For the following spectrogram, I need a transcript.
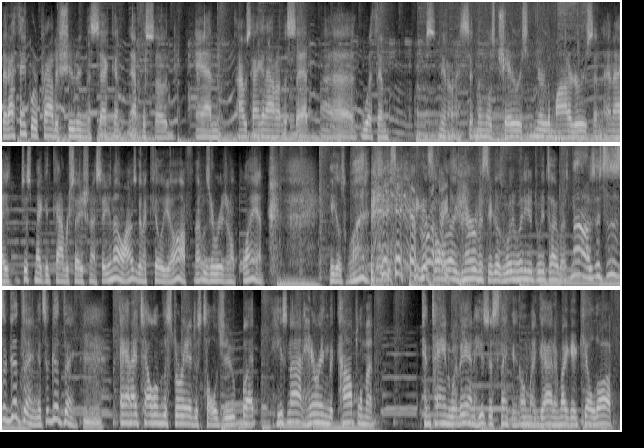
that I think we're probably shooting the second episode. And I was hanging out on the set uh, with him, you know, sitting in those chairs near the monitors. And, and I just make a conversation. I say, you know, I was going to kill you off. That was the original plan. He goes, what? He gets, he gets all Right. like nervous. He goes, what, what, are, you, what are you talking about? No, it's, it's, this is a good thing. It's a good thing. And I tell him the story I just told you, but he's not hearing the compliment contained within. He's just thinking, oh my God, I might get killed off.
